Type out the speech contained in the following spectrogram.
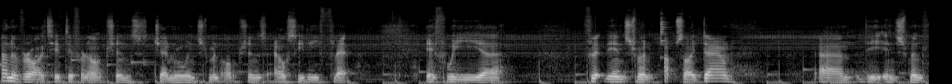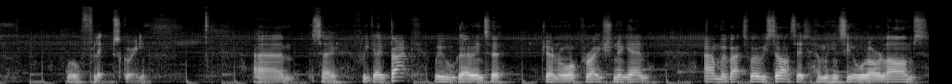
and a variety of different options, general instrument options, LCD flip. If we uh, flip the instrument upside down, um, the instrument will flip screen. Um, so if we go back, we will go into general operation again and we're back to where we started and we can see all our alarms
